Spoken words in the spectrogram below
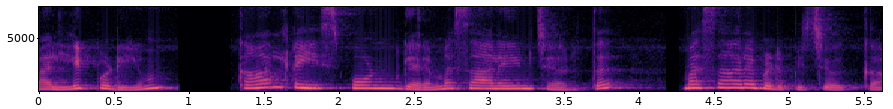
മല്ലിപ്പൊടിയും കാൽ ടീസ്പൂൺ ഗരം മസാലയും ചേർത്ത് മസാല പിടിപ്പിച്ച് വെക്കുക.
